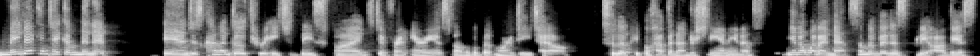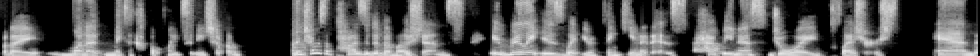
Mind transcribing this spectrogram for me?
Maybe I can take a minute and just kind of go through each of these five different areas in a little bit more detail so that people have an understanding of, you know, what I meant. Some of it is pretty obvious, but I want to make a couple points in each of them. In terms of positive emotions, it really is what you're thinking it is. Happiness, joy, pleasures. And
